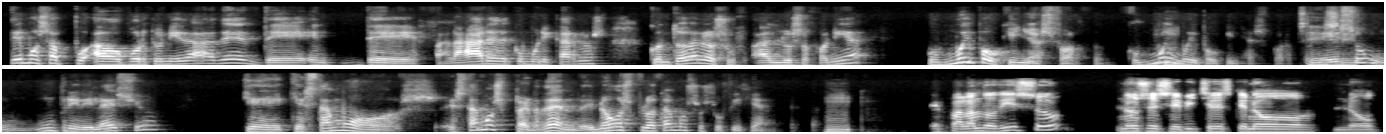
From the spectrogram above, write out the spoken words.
temos a, a oportunidade de, de falar e de comunicarnos con toda a lusofonía con moi pouquiño esforzo, con moi, moi pouquiño esforzo. Sí, é iso sí. un, un privilexio que, que estamos, estamos perdendo e non explotamos o suficiente. Mm. E falando diso, non sei se vichedes que no, no,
